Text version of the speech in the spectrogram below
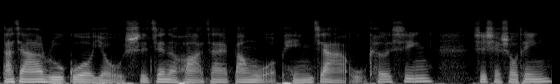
大家如果有时间的话，再帮我评价五颗星，谢谢收听。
